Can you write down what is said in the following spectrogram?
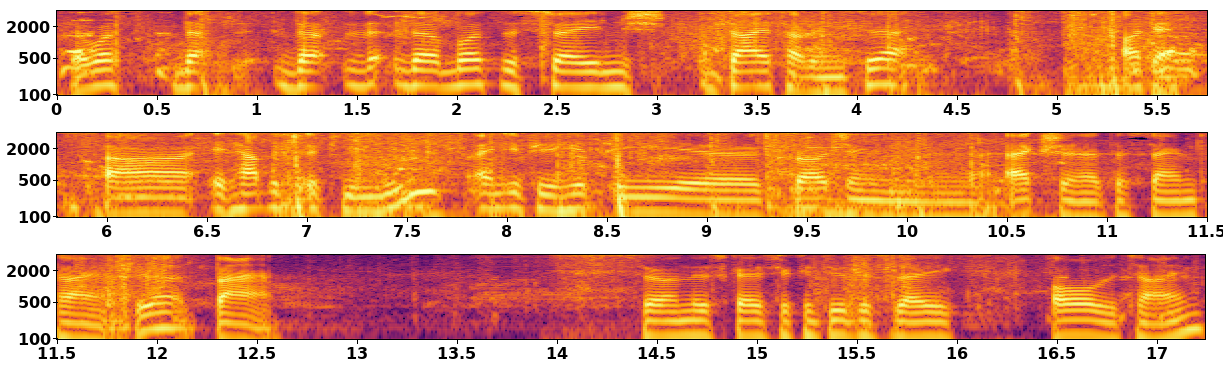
There was the the, the there was this strange dive happening. See that? Okay. Uh, it happens if you move and if you hit the uh, crouching action at the same time. See that? Bam. So in this case, you can do this like all the time.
